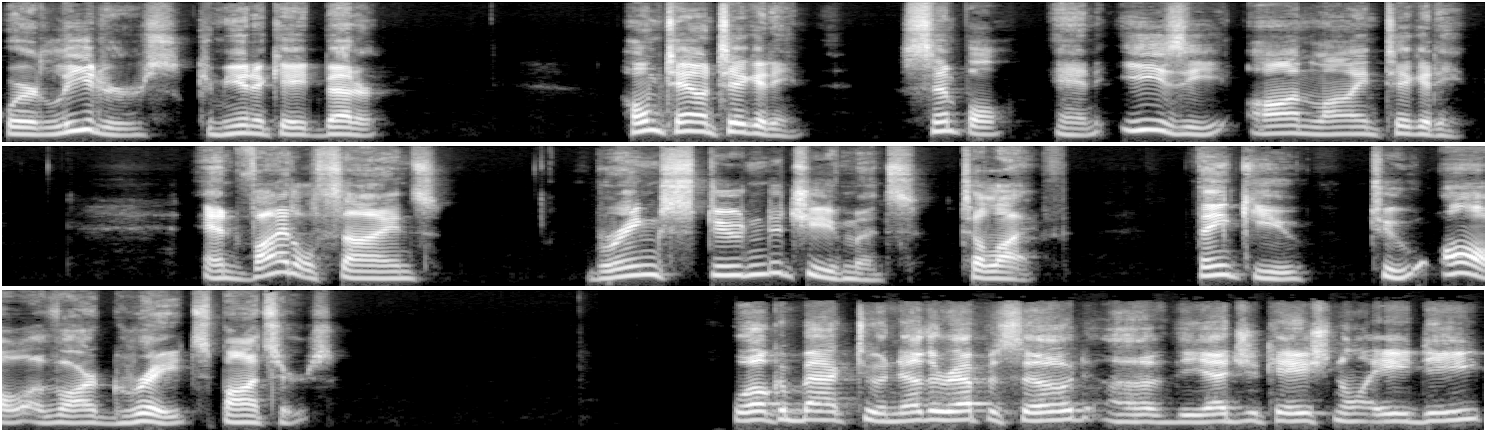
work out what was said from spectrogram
where leaders communicate better. Hometown Ticketing, simple and easy online ticketing. And Vital Signs, bring student achievements to life. Thank you to all of our great sponsors. Welcome back to another episode of the Educational AD.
